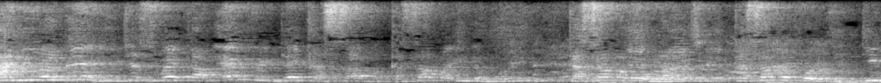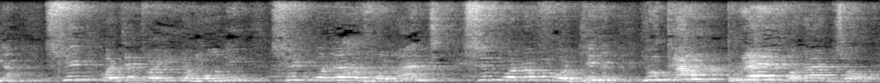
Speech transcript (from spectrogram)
And you are there, you just wake up every day cassava, cassava in the morning, cassava for lunch, cassava for dinner, sweet potato in the morning, sweet potato for lunch, sweet potato for dinner. You can't pray for that job.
